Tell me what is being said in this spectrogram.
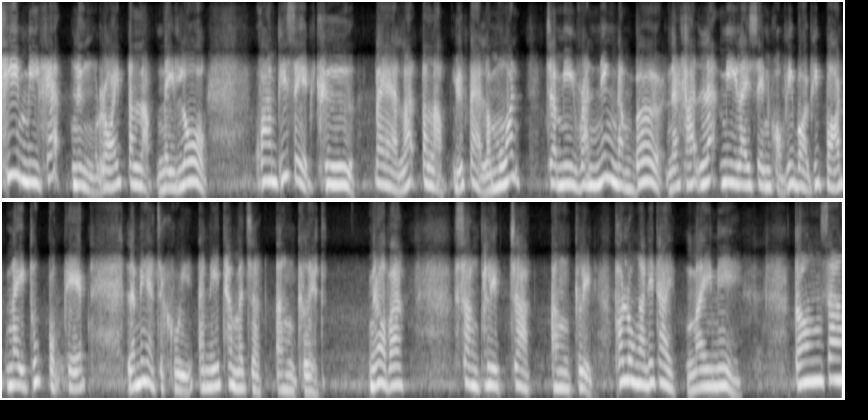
ที่มีแค่ 100 ตลับในโลก ความพิเศษคือ แต่ละตลับหรือแต่ละม้วนจะมี running number นะคะ และมีลายเซ็นของพี่บอยพี่ป๊อตในทุกปกเทป และไม่อยากจะคุย อันนี้ทำมาจากอังกฤษนึกออกปะสั่งผลิตจากอังกฤษ เพราะโรงงานที่ไทยไม่มีต้องสร้าง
